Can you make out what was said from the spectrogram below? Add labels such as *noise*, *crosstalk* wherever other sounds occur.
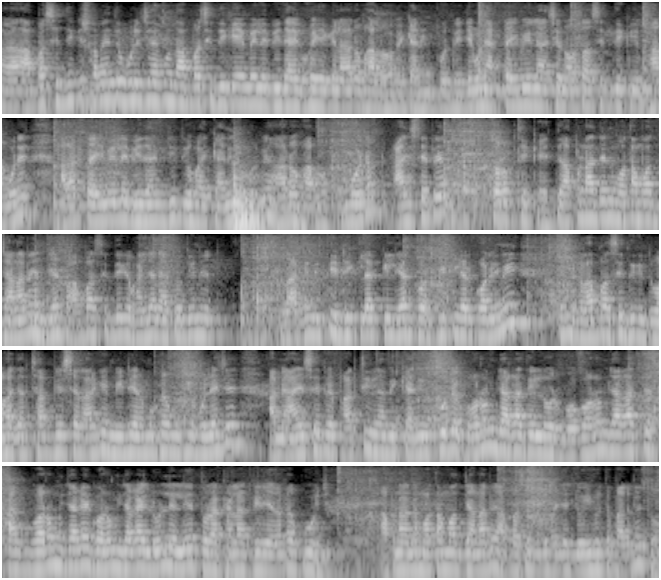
আর আব্বাস সিদ্দিকি সবাই তো বলেছে, এখন আব্বাস সিদ্দিকি এমএলএ বিধায়ক হয়ে গেলে আরও ভালো হবে ক্যানিং পূর্বে যেমন একটা এমএলএ আছে নওশাদ সিদ্দিকি ভাঙড়ে, আর একটা এমএলএ বিধায়ক যদি হয় ক্যানিং পূর্বে আরও ভালো ওটা আইসেপের তরফ থেকে। তো আপনাদের মতামত জানাবেন যেহেতু আব্বাস সিদ্দিকি ভাইজান এতদিনের রাজনীতি ডিক্লেয়ার ক্লিয়ার কর ডিক্লেয়ার করেনি। কিন্তু আব্বাস সিদ্দিকি দু হাজার ছাব্বিশের আগে মিডিয়ার মুখোমুখি বলেছে, আমি আইএসএফে প্রার্থী, আমি ক্যারিং করে গরম জায়গাতে লড়বো। গরম জায়গাতে থাক, গরম জায়গায় গরম জায়গায় লড়লে লে তোরা ঠেলা ঠেলে, এলাকা বুঝ আপনারা মতামত জানাবে, আব্বাস সিদ্দিকি ভাইয়া জয়ী হতে পারবে তো?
